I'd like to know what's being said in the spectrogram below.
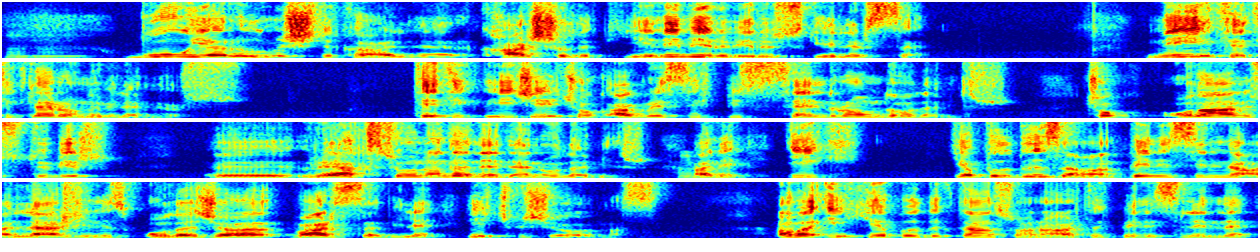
Hı hı. Bu uyarılmışlık haline karşılık yeni bir virüs gelirse neyi tetikler onu bilemiyoruz. Tetikleyeceği çok agresif bir sendrom da olabilir. Çok olağanüstü bir e, reaksiyona da neden olabilir. Hı. Hani ilk yapıldığı zaman penisiline alerjiniz olacağı varsa bile hiçbir şey olmaz. Ama ilk yapıldıktan sonra artık penisilinle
